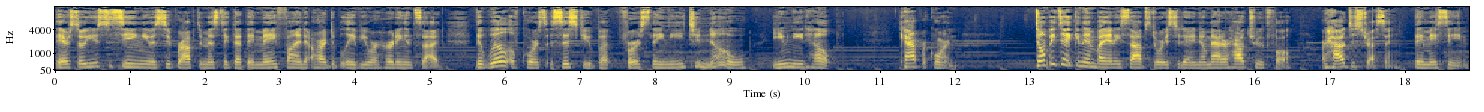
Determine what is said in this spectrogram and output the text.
They are so used to seeing you as super optimistic that they may find it hard to believe you are hurting inside. They will, of course, assist you, but first they need to know you need help. Capricorn, don't be taken in by any sob stories today, no matter how truthful or how distressing they may seem.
